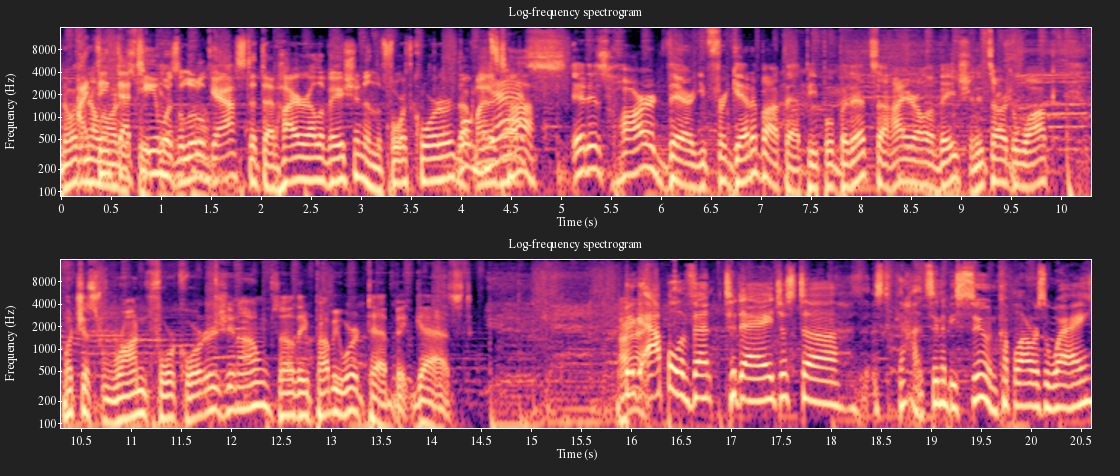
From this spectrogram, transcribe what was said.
Northern I think that team was a little gassed at that higher elevation in the fourth quarter. That Well, might have yes, it is hard there. You forget about that, people, but it's a higher elevation. It's hard to walk, much just run four quarters, you know. So they probably were a tad bit gassed. All Big right. Apple event today. Just uh, God, it's going to be soon, a couple hours away.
